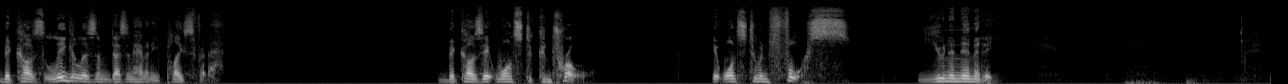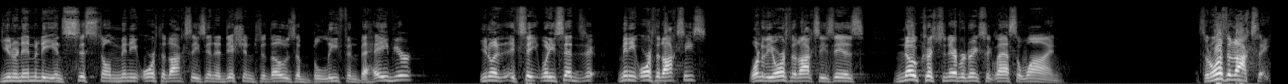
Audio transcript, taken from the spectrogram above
Because legalism doesn't have any place for that. Because it wants to control, it wants to enforce unanimity. Unanimity insists on many orthodoxies in addition to those of belief and behavior. You know what he said? Many orthodoxies. One of the orthodoxies is no Christian ever drinks a glass of wine. It's an orthodoxy.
